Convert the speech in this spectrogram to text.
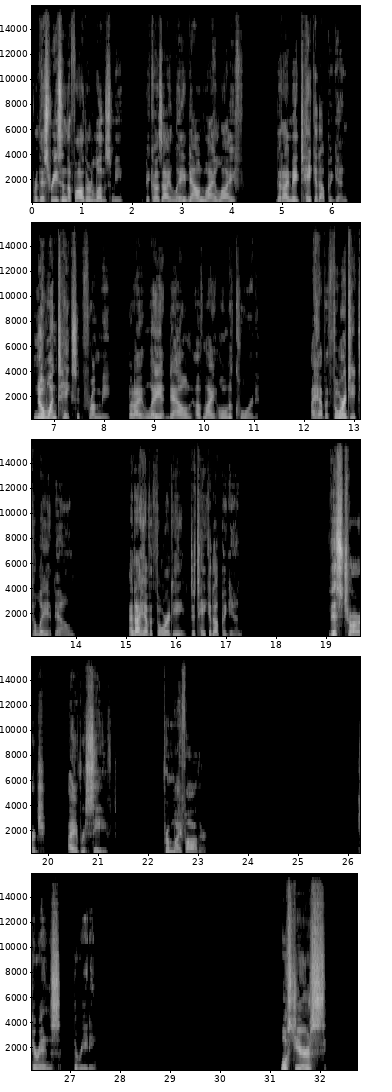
for this reason the Father loves me, because I lay down my life that I may take it up again. No one takes it from me, but I lay it down of my own accord. I have authority to lay it down, and I have authority to take it up again. This charge I have received from my Father. Here ends the reading. Most years,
